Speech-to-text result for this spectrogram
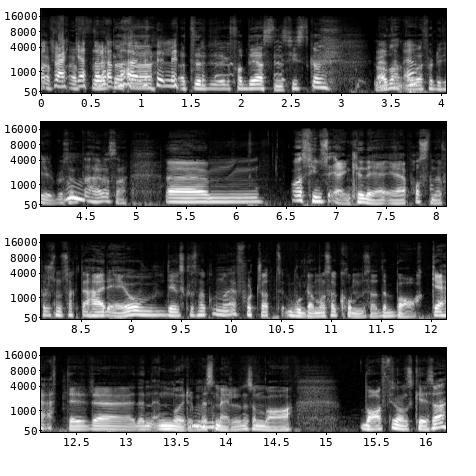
på track jeg, etter den der. Litt. Etter fadesen sist gang. Ja da, det er 44 mm. det her, altså. Um, og jeg syns egentlig det er passende, for som sagt, det her er jo det vi skal snakke om nå, er fortsatt hvordan man skal komme seg tilbake etter uh, den enorme mm. smellen som var var finanskrisa,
